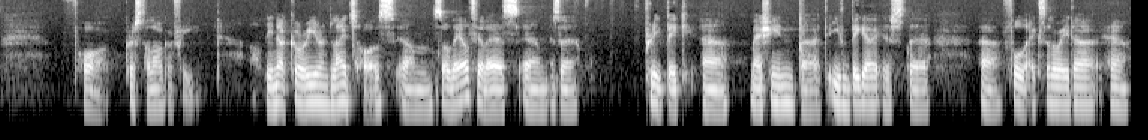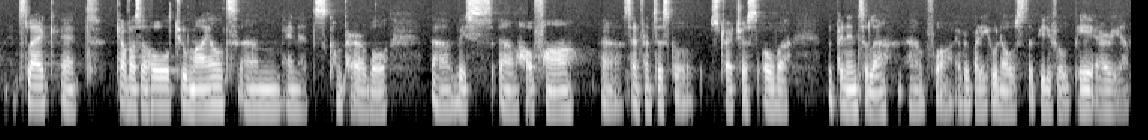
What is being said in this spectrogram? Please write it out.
for crystallography. The Linac coherent light source. Um, so the LCLS um, is a pretty big uh, machine, but even bigger is the uh, full accelerator. Uh, it's like it covers a whole two miles, um, and it's comparable uh, with um, how far uh, San Francisco stretches over the peninsula uh, for everybody who knows the beautiful Bay Area.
